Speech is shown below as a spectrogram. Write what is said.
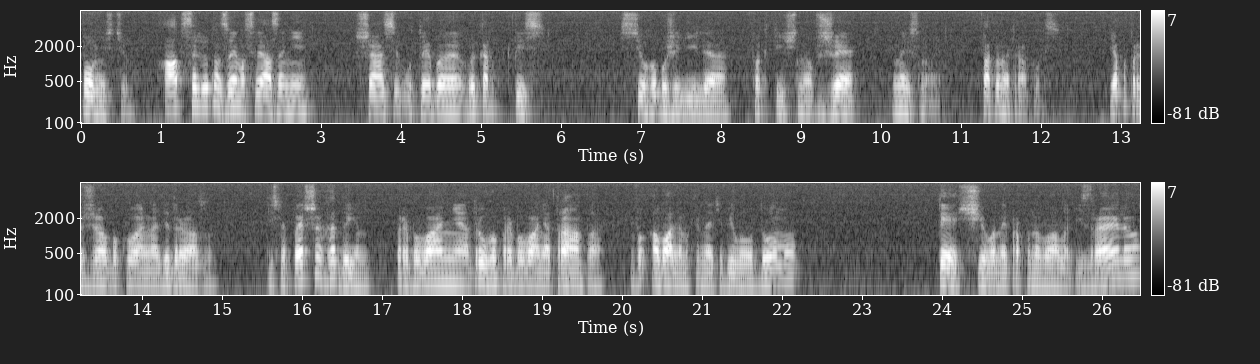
повністю абсолютно взаємосв'язані, шансів у тебе викарптись з цього божевілля фактично вже не існує. Так воно і трапилось. Я попереджав буквально відразу. Після перших годин перебування, другого перебування Трампа в овальному кабінеті Білого Дому, те, що вони пропонували Ізраїлю,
